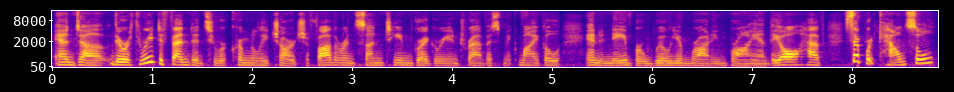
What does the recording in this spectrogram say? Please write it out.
And uh, there were three defendants who were criminally charged a father and son team, Gregory and Travis McMichael, and a neighbor, William Roddie Bryant. They all have separate counsel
